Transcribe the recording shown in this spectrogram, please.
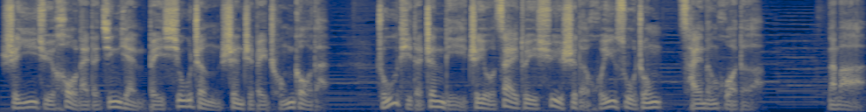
是依据后来的经验被修正甚至被重构的。主体的真理只有在对叙事的回溯中才能获得。那么，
